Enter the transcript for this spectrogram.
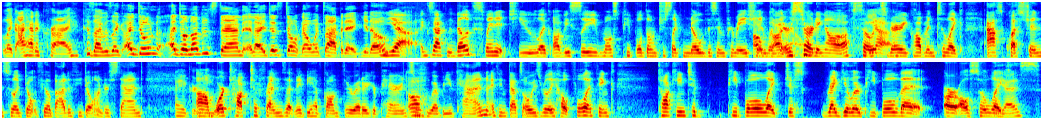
like I had to cry because I was like I don't I don't understand and I just don't know what's happening you know Yeah, exactly. They'll explain it to you. Like obviously most people don't just like know this information Oh, when God, they're no. starting off. So it's very common to like ask questions. So like don't feel bad if you don't understand. I agree Um, or talk to friends that maybe have gone through it or your parents Oh. or whoever you can. I think that's always really helpful. I think talking to people like just regular people that are also like yes.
